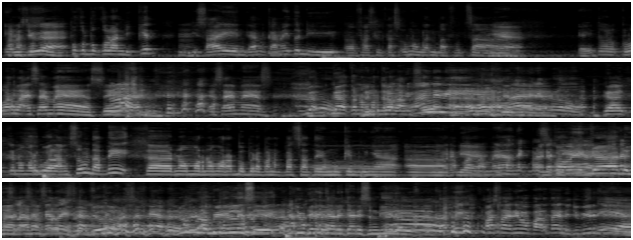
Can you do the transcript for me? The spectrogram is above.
Panas pukul- juga. Pukul-pukulan dikit, Hmm. dipisahin kan. Karena itu di uh, fasilitas umum kan tempat futsal Iya. Ya itu keluarlah SMS ya? SMS gak, gak ke nomor di langsung mana nih? Bro? gak ke nomor gua langsung tapi ke nomor-nomor beberapa anak 41 yang mungkin punya uh, Nomor apa dia. namanya Ada kolega Kontak dengan anak SMP lu ya? 107 dulu belum pilih sih jadi cari-cari sendiri nah tapi Pas lah ini sama partai ada jubirnya. Iya.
